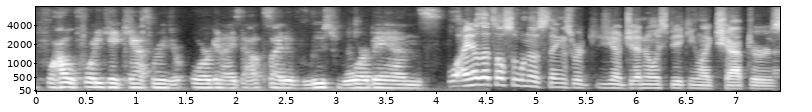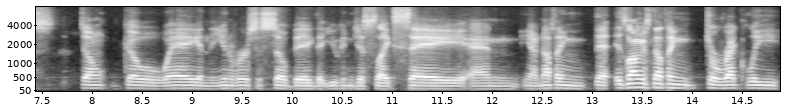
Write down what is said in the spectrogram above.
for how 40k cast marines are organized outside of loose war bands. Well, I know that's also one of those things where you know, generally speaking, like chapters don't go away, and the universe is so big that you can just like say, and you know, nothing that as long as nothing directly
